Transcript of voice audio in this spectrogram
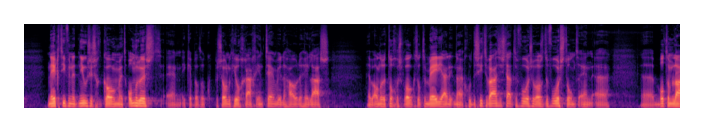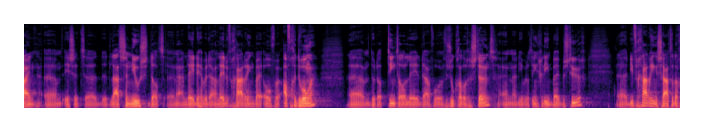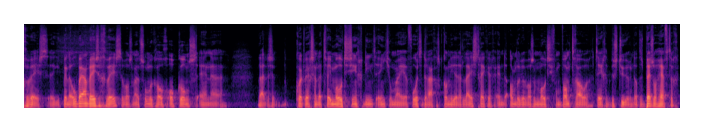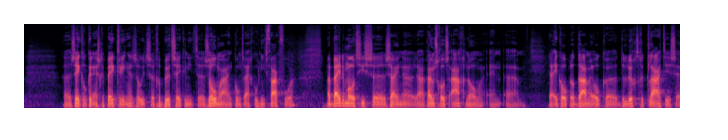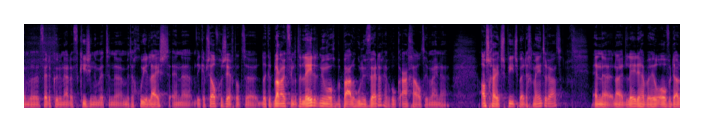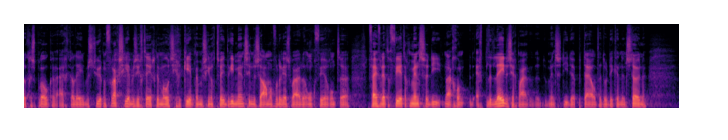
negatief in het nieuws is gekomen met onrust. En ik heb dat ook persoonlijk heel graag intern willen houden. Helaas hebben anderen toch gesproken tot de media. Nou goed, de situatie staat ervoor zoals het ervoor stond. En eh, bottom line eh, is het, het laatste nieuws dat nou, leden hebben daar een ledenvergadering bij over afgedwongen. Ehm, doordat tientallen leden daarvoor een verzoek hadden gesteund. En die hebben dat ingediend bij het bestuur. Die vergadering is zaterdag geweest. Ik ben er ook bij aanwezig geweest. Er was een uitzonderlijk hoge opkomst. En nou, dus, kortweg zijn daar twee moties ingediend. Eentje om mij eh, voor te dragen als kandidaat lijsttrekker. En de andere was een motie van wantrouwen tegen het bestuur. En dat is best wel heftig. Eh, zeker ook in SGP-kringen. Zoiets eh, gebeurt zeker niet eh, zomaar en komt eigenlijk ook niet vaak voor. Maar beide moties eh, zijn eh, ja, ruimschoots aangenomen. En ehm, ja, ik hoop dat daarmee ook eh, de lucht geklaard is en we verder kunnen naar de verkiezingen met een, eh, met een goede lijst. En eh, ik heb zelf gezegd dat, dat ik het belangrijk vind dat de leden het nu mogen bepalen hoe nu verder. heb ik ook aangehaald in mijn afscheidsspeech bij de gemeenteraad. En nou, de leden hebben heel overduidelijk gesproken. Eigenlijk alleen bestuur en fractie hebben zich tegen de motie gekeerd. Met misschien nog twee, drie mensen in de zaal. Maar voor de rest waren er ongeveer rond eh 35, 40 mensen die, nou gewoon echt de leden, zeg maar. De, mensen die de partij altijd door dik en steunen.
